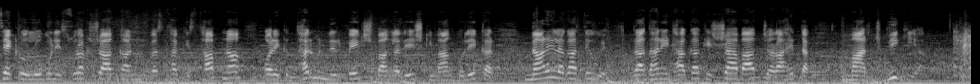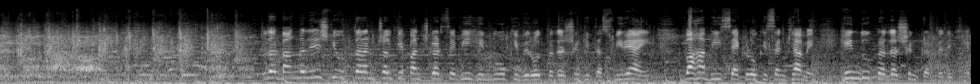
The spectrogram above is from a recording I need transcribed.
सैकड़ों लोगों ने सुरक्षा, कानून व्यवस्था की स्थापना और एक धर्म निरपेक्ष बांग्लादेश की मांग को लेकर नारे लगाते हुए राजधानी ढाका के शाहबाग चौराहे तक मार्च भी किया। उधर बांग्लादेश के उत्तर अंचल के पंचगढ़ से भी हिंदुओं की विरोध प्रदर्शन की तस्वीरें आई। वहाँ भी सैकड़ों की संख्या में हिंदू प्रदर्शन करते दिखे।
